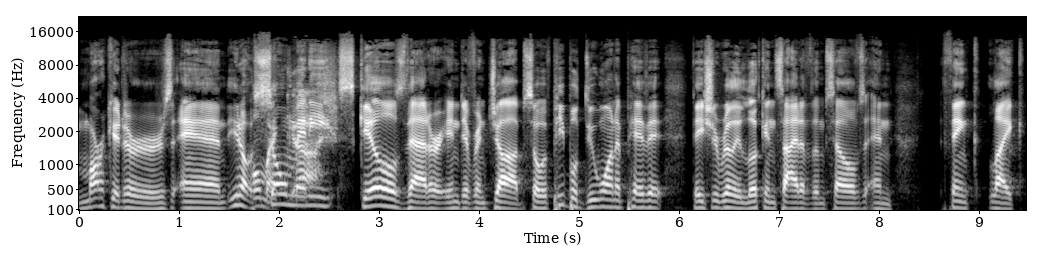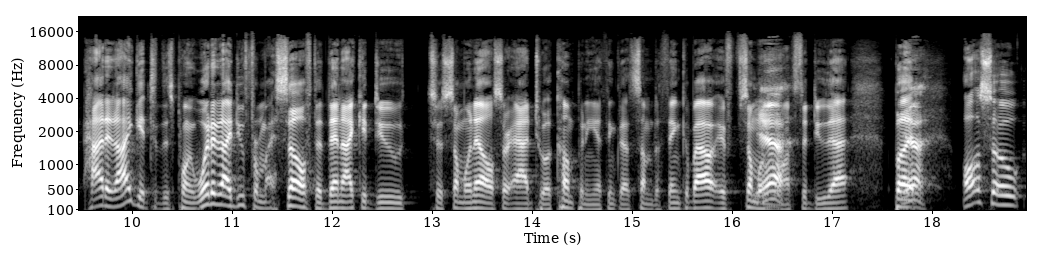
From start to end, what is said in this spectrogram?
marketers, and you know, Oh so many skills that are in different jobs. So if people do want to pivot, they should really look inside of themselves and think like, how did I get to this point? What did I do for myself that then I could do to someone else or add to a company? I think that's something to think about if someone Yeah. wants to do that. But Yeah. also,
